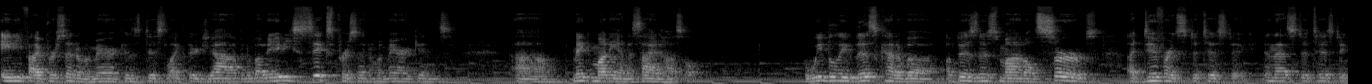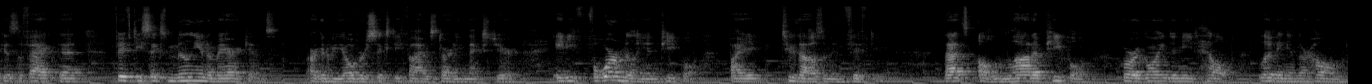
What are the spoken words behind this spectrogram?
85% of Americans dislike their job, and about 86% of Americans um, make money on a side hustle. But we believe this kind of a, a business model serves a different statistic, and that statistic is the fact that 56 million Americans are going to be over 65 starting next year, 84 million people by 2050. That's a lot of people who are going to need help living in their home,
